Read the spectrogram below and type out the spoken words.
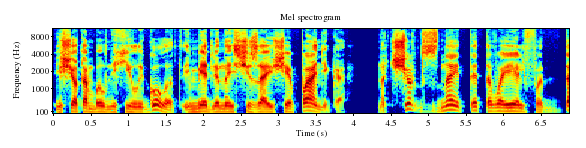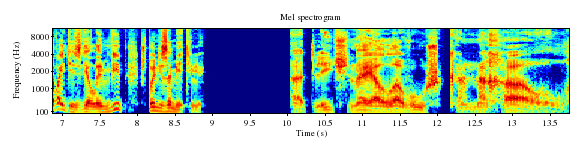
Еще там был нехилый голод и медленно исчезающая паника. Но черт знает этого эльфа. Давайте сделаем вид, что не заметили. «Отличная ловушка, Нахаул!»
